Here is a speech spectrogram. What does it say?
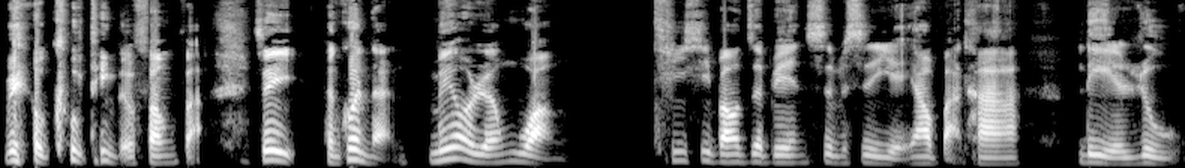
没有固定的方法，所以很困难。没有人往 T 细胞这边是不是也要把它列入？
